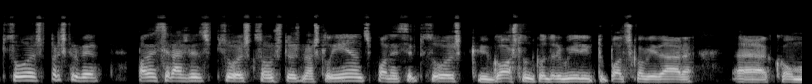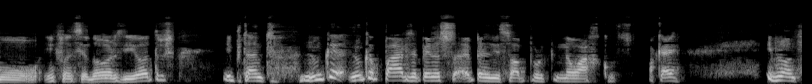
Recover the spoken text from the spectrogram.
pessoas para escrever. Podem ser às vezes pessoas que são os teus melhores clientes, podem ser pessoas que gostam de contribuir e que tu podes convidar uh, como influenciadores e outros E portanto, nunca, nunca pares apenas, apenas só porque não há recursos. Ok? E pronto,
